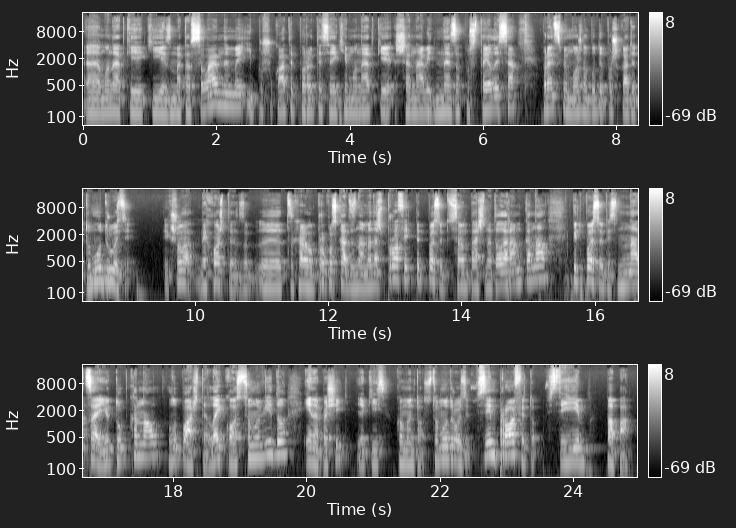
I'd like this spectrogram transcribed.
е, монетки, які з метавселенними, і пошукати, поритися, які монетки ще навіть не запустилися. В принципі, можна буде пошукати. Тому, друзі. Якщо не хочете за- е, пропускати з нами наш профіль, підписуйтесь перше на телеграм-канал, підписуйтесь на цей YouTube канал, лупаште лайкос цьому відео і напишіть якийсь коментар. Тому, друзі, всім профіту, всім па-па!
